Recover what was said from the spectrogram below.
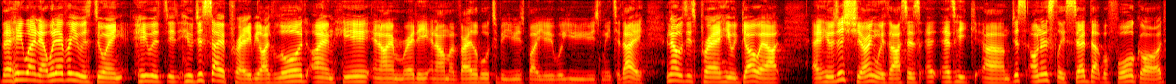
but he went out, whatever he was doing, he would, he would just say a prayer, be like, Lord, I am here and I am ready and I'm available to be used by you. Will you use me today? And that was his prayer. He would go out and he was just sharing with us as, as he um, just honestly said that before God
